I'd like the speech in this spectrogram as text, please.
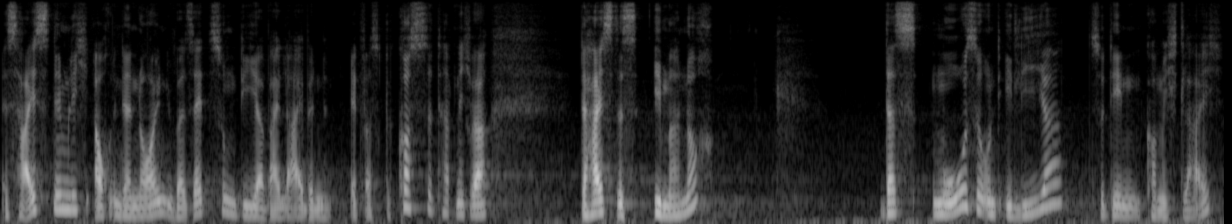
Es heißt nämlich auch in der neuen Übersetzung, die ja beileibe etwas gekostet hat, nicht wahr? Da heißt es immer noch, dass Mose und Elia, zu denen komme ich gleich,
